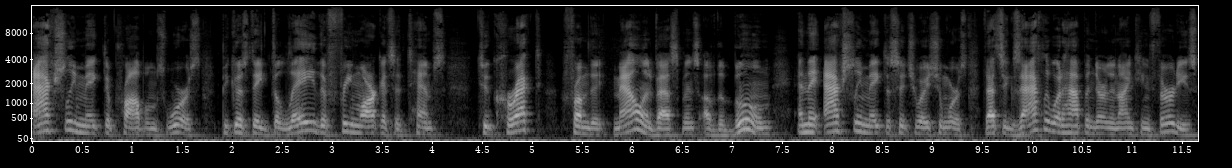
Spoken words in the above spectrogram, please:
actually make the problems worse because they delay the free market's attempts to correct from the malinvestments of the boom, and they actually make the situation worse. That's exactly what happened during the 1930s.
